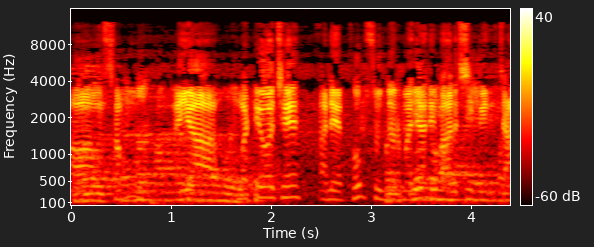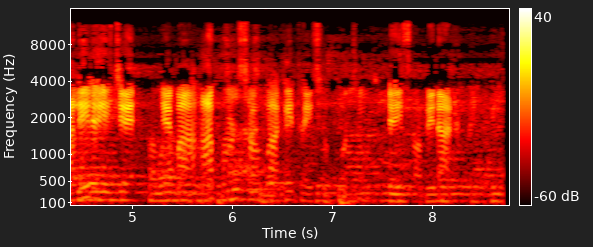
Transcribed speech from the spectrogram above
અહીંયા ઉમટ્યો છે અને ખૂબ સુંદર મજાની બાળ શિબિર ચાલી રહી છે. એમાં આપ પણ સહભાગી થઈ શકો છો. જય સ્વામિનારાયણ.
